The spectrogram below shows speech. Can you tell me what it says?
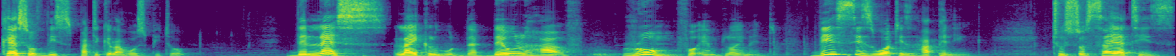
case of this particular hospital, the less likelihood that they will have room for employment. This is what is happening to societies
